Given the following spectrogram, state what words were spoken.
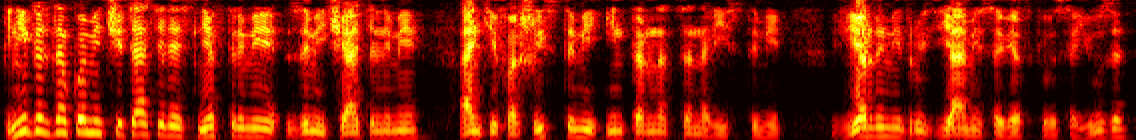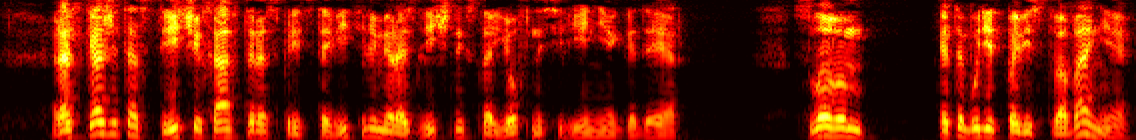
Книга знакомит читателя с некоторыми замечательными антифашистами-интернационалистами, верными друзьями Советского Союза, расскажет о встречах автора с представителями различных слоев населения ГДР. Словом, это будет повествование,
